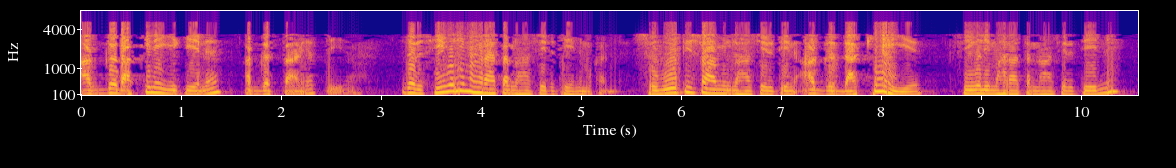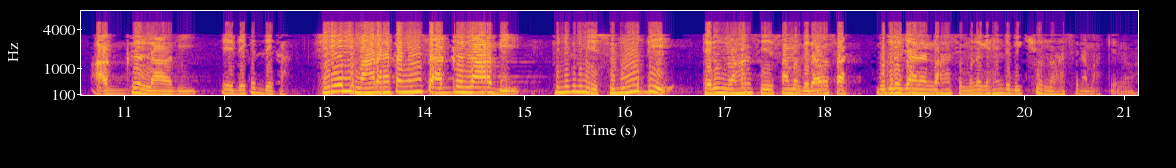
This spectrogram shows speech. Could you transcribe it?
අග්‍ර දක්ෂිනේය කියන අග්‍රස්ථානයක් තියෙනවා. ඒතර සීවලි මහරහතන් වහන්සේට තියෙන්නේ මොකද්ද? සුභූති ස්වාමීන් වහන්සේට තියෙන අග්‍ර දක්ෂිනේය සීවලි මහරහතන් වහන්සේට තියෙන්නේ අග්‍රලාභී. ඒ දෙක දෙකක්. සීවලි මහරහතන් වහන්සේ අග්‍රලාභී. පිළිගන්නේ මේ සුභූති තෙරුන් වහන්සේ සමග දවසක් බුදුරජාණන් වහන්සේ මුණ ගැහෙන්න භික්ෂුන් වහන්සේ නමක් එනවා.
